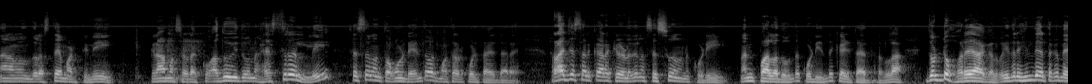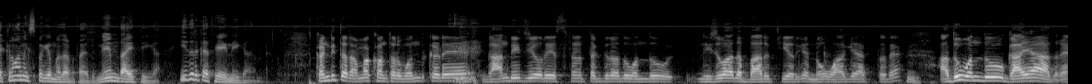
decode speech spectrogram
ನಾನು ಒಂದು ರಸ್ತೆ ಮಾಡ್ತೀನಿ. ಗ್ರಾಮ ಸಡಕು. ಅದು ಇದು ಅನ್ನೋ ಹೆಸರಲ್ಲಿ ಸೆಸ್ಸು ನಾನು ತಗೊಂಡೆ ಅಂತ ಅವ್ರು ಮಾತಾಡ್ಕೊಳ್ತಾ ಇದ್ದಾರೆ. ರಾಜ್ಯ ಸರ್ಕಾರ ಕೇಳಿದ್ರೆ ನಾನು ಸೆಸ್ಸು ಕೊಡಿ, ನನ್ನ ಪಾಲದು ಅಂತ ಕೊಡಿ ಅಂತ ಕೇಳ್ತಾ ಇದ್ದಾರಲ್ಲ. ದೊಡ್ಡ ಹೊರೆ ಆಗಲ್ವ? ಇದರ ಹಿಂದೆ ಇರ್ತಕ್ಕಂಥ ಎಕನಾಮಿಕ್ಸ್ ಬಗ್ಗೆ ಮಾತಾಡ್ತಾ ಇದ್ದೀನಿ. ನೇಮ್ದಾಯ್ತು ಈಗ ಇದ್ರ ಕಥೆ ಏನೀಗ ಅಂತ? ಖಂಡಿತ ರಮಾಕಾಂತ್ ಅವರು ಒಂದ್ ಕಡೆ ಗಾಂಧೀಜಿಯವರ ಹೆಸರನ್ನು ತೆಗೆದಿರೋದು ಒಂದು ನಿಜವಾದ ಭಾರತೀಯರಿಗೆ ನೋವಾಗೆ ಆಗ್ತದೆ. ಅದು ಒಂದು ಗಾಯ ಆದ್ರೆ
